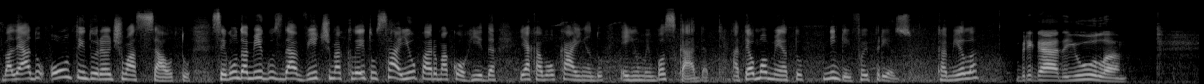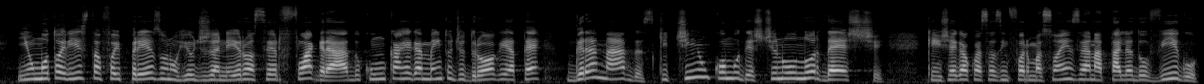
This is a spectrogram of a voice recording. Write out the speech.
baleado ontem durante um assalto. Segundo amigos da vítima, Cleiton saiu para uma corrida e acabou caindo em uma emboscada. Até o momento, ninguém foi preso. Camila? Obrigada, Yula. E um motorista foi preso no Rio de Janeiro a ser flagrado com um carregamento de droga e até granadas que tinham como destino o Nordeste. Quem chega com essas informações é a Natália Dovigo.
